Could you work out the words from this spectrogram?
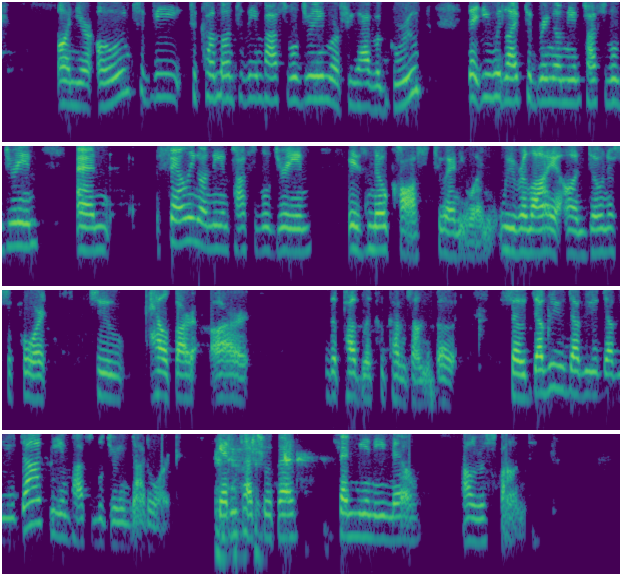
on your own to be to come onto the impossible dream or if you have a group that you would like to bring on the impossible dream and sailing on the impossible dream is no cost to anyone. We rely on donor support to help our our the public who comes on the boat. So www.theimpossibledream.org. Get in touch with us. Send me an email. I'll respond.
